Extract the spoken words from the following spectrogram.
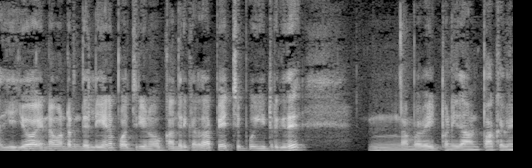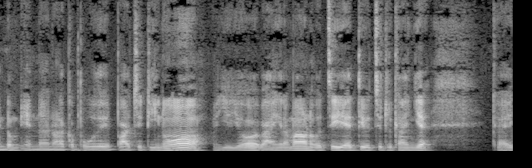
ஐயோ என்ன பண்ணுறதுன்னு தெரியலையேன்னு போச்சிரியோன்னு உட்காந்துருக்கிறதா பேச்சு போய்கிட்டு இருக்குது. நம்ம வெயிட் பண்ணி தான் பார்க்க வேண்டும். என்ன நடக்க போகுது? பாச்சிட்டீனோ? ஐயோ பயங்கரமாக அவனை வச்சு ஏற்றி வச்சுட்டு இருக்காங்க. கை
